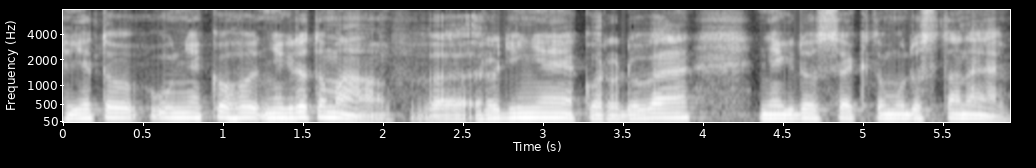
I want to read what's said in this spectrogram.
je to u někoho, někdo to má v rodině jako rodové, někdo se k tomu dostane,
